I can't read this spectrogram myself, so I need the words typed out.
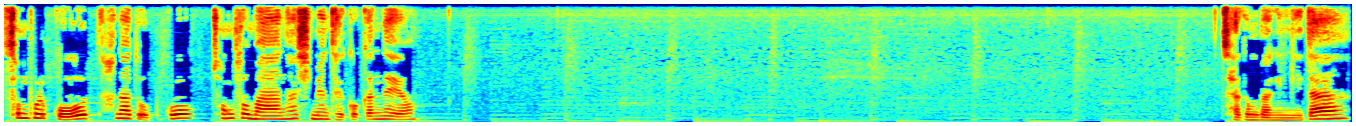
손볼 곳 하나도 없고 청소만 하시면 될 것 같네요. 작은 방입니다.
